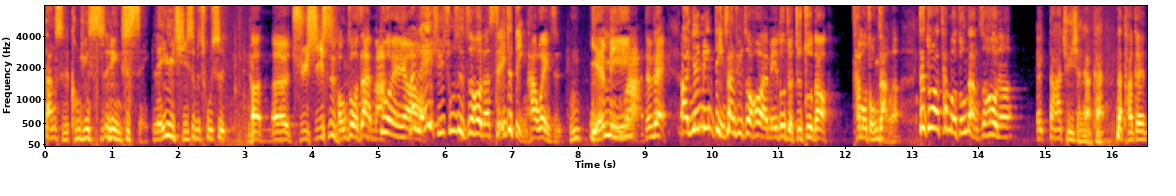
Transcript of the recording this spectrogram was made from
当时空军司令是谁？雷玉琦是不是出事？呃呃，取席视同作战嘛。对呀。那雷玉琦出事之后呢？谁就顶他位置？嗯，严明嘛，对不对？啊，严明顶上去之后，后来没多久就做到参谋总长了。在做到参谋总长之后呢？哎，大家继续想想看，那他跟。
